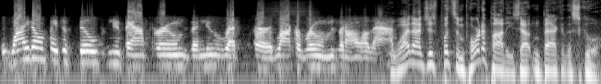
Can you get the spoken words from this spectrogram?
why don't they just build new bathrooms and new rest or locker rooms and all of that? Why not just put some porta potties out in back of the school?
